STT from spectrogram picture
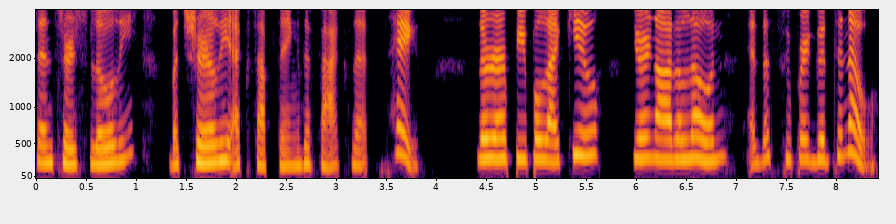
you're slowly but surely accepting the fact that, hey, there are people like you, you're not alone, and that's super good to know.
